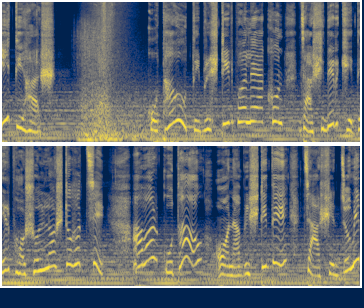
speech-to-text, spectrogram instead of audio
ইতিহাস। কোথাও অতিবৃষ্টির ফলে এখন চাষিদের ক্ষেতের ফসল নষ্ট হচ্ছে। আবার কোথাও অনাবৃষ্টিতে চাষের জমি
